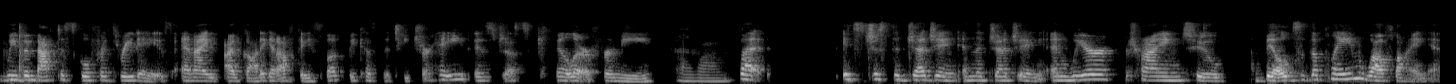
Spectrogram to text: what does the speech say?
we've been back to school for three days and I, I've got to get off Facebook because the teacher hate is just killer for me. Oh, wow. But it's just the judging and the judging. And we're trying to build the plane while flying it.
